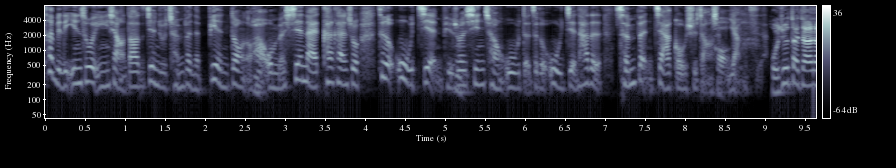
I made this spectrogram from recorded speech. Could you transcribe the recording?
特别的因素会影响到建筑成本的变动的话，嗯、我们先来看看说这个物件，比如说新城屋。的这个物件，它的成本架构是长什么样子？我觉得大家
